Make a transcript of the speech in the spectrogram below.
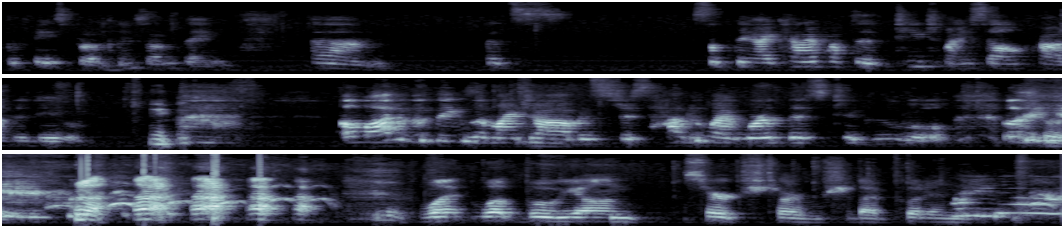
for Facebook or something. Um, that's something I kind of have to teach myself how to do. a lot of the things in my job is just how do I word this to Google? Like, what what Boolean search term should I put in? I know.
